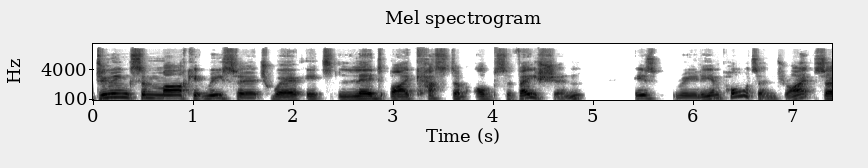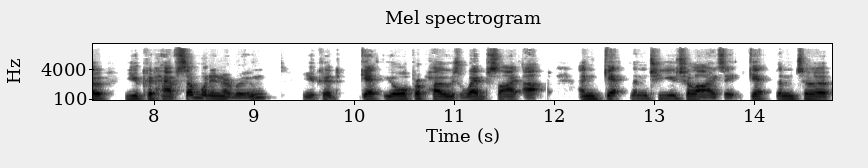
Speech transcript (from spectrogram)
doing some market research where it's led by custom observation is really important, right? So you could have someone in a room, you could get your proposed website up and get them to utilize it, get them to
